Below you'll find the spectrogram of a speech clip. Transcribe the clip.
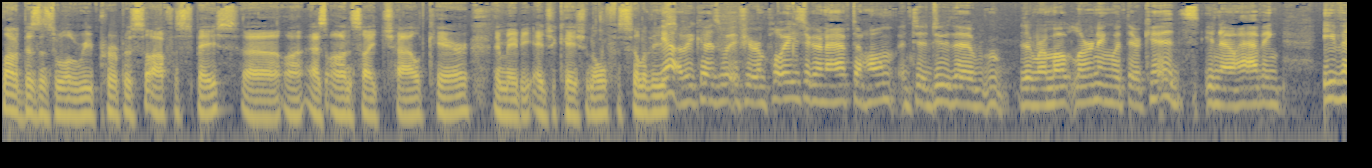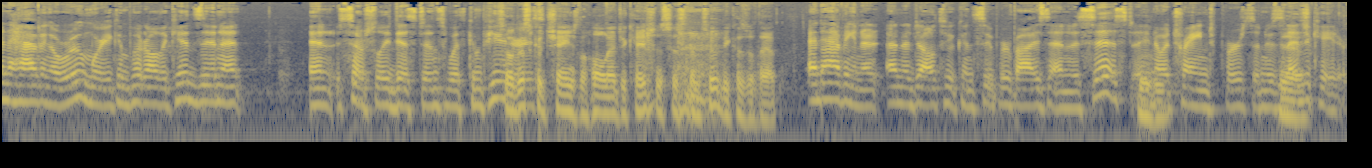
A lot of businesses will repurpose office space uh, as on-site childcare and maybe educational facilities. Yeah, because if your employees are going to have to home to do the the remote learning with their kids, you know, having even having a room where you can put all the kids in it and socially distance with computers. So this could change the whole education system too because of that. And having an, an adult who can supervise and assist, mm-hmm. you know, a trained person who's yeah. an educator.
